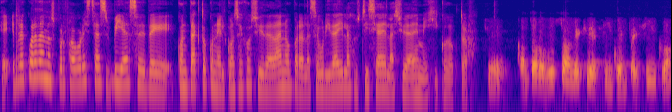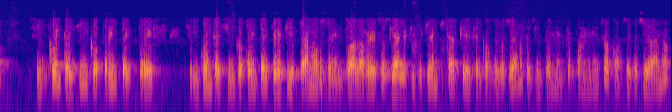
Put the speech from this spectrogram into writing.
Eh, recuérdanos, por favor, estas vías de contacto con el Consejo Ciudadano para la Seguridad y la Justicia de la Ciudad de México, doctor. Sí, con todo gusto, Alexia, es 55 55 33 5533 y estamos en todas las redes sociales. Si se quieren buscar qué es el Consejo Ciudadano, pues simplemente ponen eso, Consejo Ciudadano,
